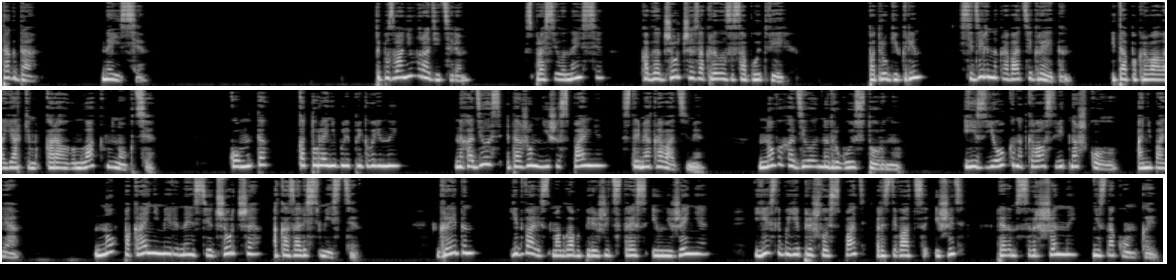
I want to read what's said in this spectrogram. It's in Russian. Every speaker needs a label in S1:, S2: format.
S1: Тогда. Нейси. «Ты позвонила родителям?» — спросила Нейси, когда Джорджия закрыла за собой дверь. Подруги Грин сидели на кровати Грейден, и та покрывала ярким коралловым лаком ногти. Комната, к которой они были приговорены, находилась этажом ниже спальни с тремя кроватями, но выходила на другую сторону. И из ее окон открывался вид на школу, а не поля. Но, по крайней мере, Нэнси и Джорджия оказались вместе. Грейден едва ли смогла бы пережить стресс и унижение, если бы ей пришлось спать, раздеваться и жить рядом с совершенной незнакомкой.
